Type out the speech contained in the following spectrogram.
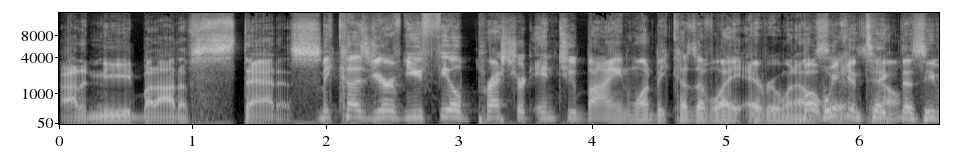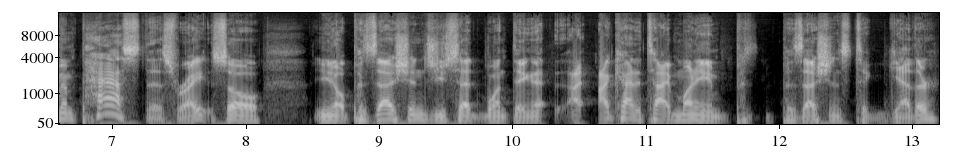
out of need, but out of status. because you're you feel pressured into buying one because of way everyone else. But we is, can you take know? this even past this, right? So, you know, possessions. You said one thing. I, I kind of tie money and p- possessions together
